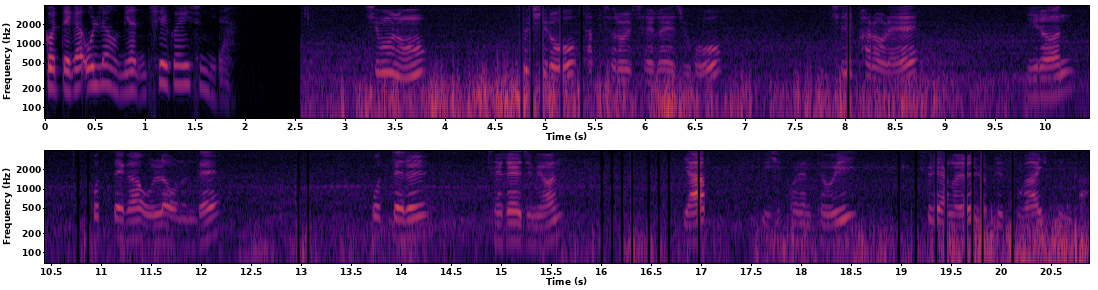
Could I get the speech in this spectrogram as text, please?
꽃대가 올라오면 제거해 줍니다. 심은 후 수시로 잡초를 제거해 주고 7, 8월에 이런 꽃대가 올라오는데 꽃대를 제거해 주면 약 20%의 수량을 높일 수가 있습니다.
